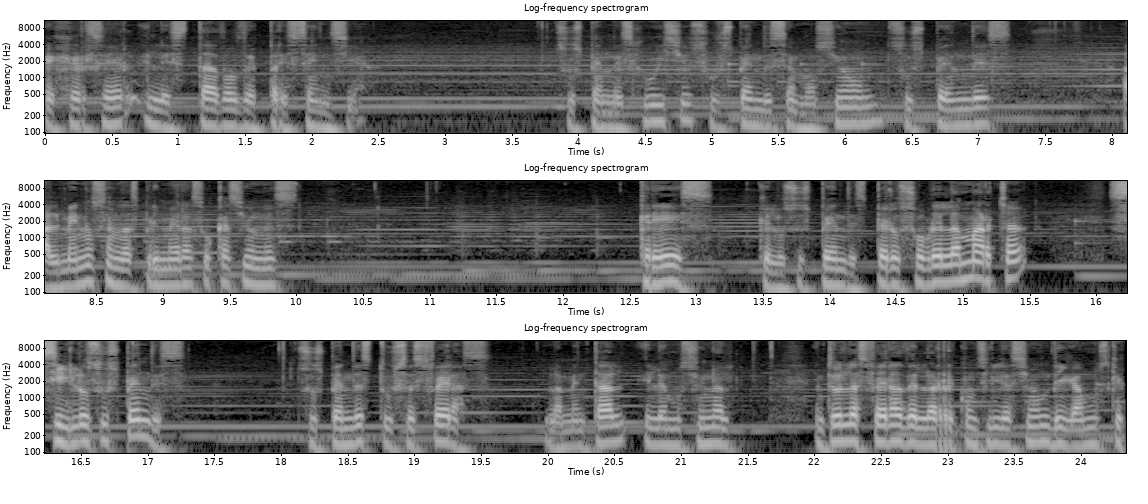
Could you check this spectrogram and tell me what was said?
ejercer el estado de presencia. Suspendes juicio, suspendes emoción, suspendes, al menos en las primeras ocasiones, crees que lo suspendes, pero sobre la marcha sí lo suspendes. Suspendes tus esferas, la mental y la emocional. Entonces la esfera de la reconciliación, digamos que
